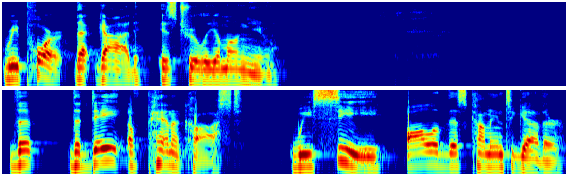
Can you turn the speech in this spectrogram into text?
report that God is truly among you. The, the day of Pentecost, we see all of this coming together.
